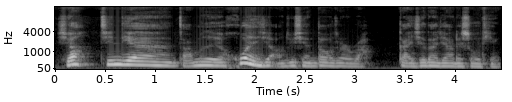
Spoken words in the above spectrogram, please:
行，今天咱们的幻想就先到这儿吧，感谢大家的收听。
